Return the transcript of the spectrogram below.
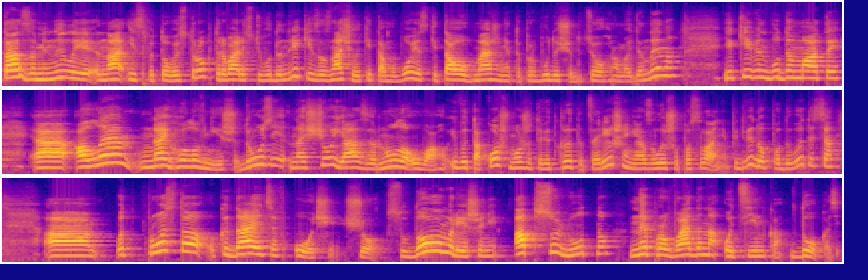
та замінили на іспитовий строк тривалістю в один рік і зазначили, які там обов'язки та обмеження тепер будуть щодо цього громадянина, які він буде мати. Е, Але найголовніше, друзі, на що я звернула увагу, і ви також можете відкрити це рішення. Я залишу посилання під відео, подивитися. От просто кидається в очі, що в судовому рішенні абсолютно не проведена оцінка доказів.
